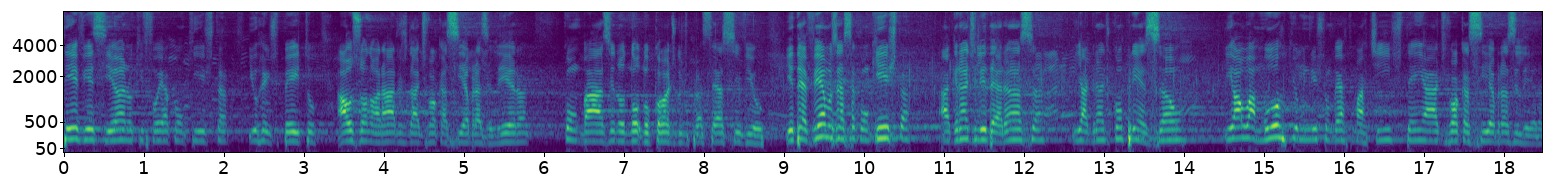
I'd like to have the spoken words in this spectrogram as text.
teve esse ano, que foi a conquista e o respeito aos honorários da advocacia brasileira, com base no, no, no Código de Processo Civil. E devemos essa conquista à grande liderança e à grande compreensão e ao amor que o ministro Humberto Martins tem à advocacia brasileira.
